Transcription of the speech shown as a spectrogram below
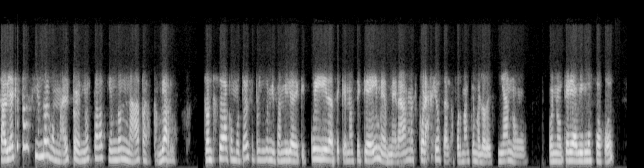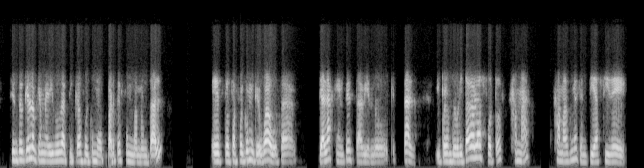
sabía que estaba haciendo algo mal, pero no estaba haciendo nada para cambiarlo. Entonces era como todo ese proceso de mi familia de que cuídate, que no sé qué, y me, me daba más coraje, o sea, la forma en que me lo decían o o no quería abrir los ojos, siento que lo que me dijo Gatica fue como parte fundamental. Esto, o sea, fue como que, wow, o sea, ya la gente está viendo qué tal. Y por ejemplo, ahorita veo las fotos, jamás, jamás me sentí así de,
